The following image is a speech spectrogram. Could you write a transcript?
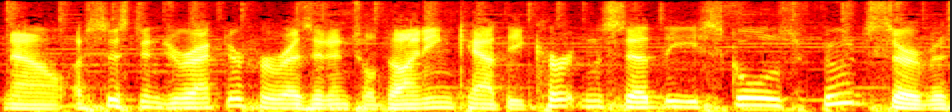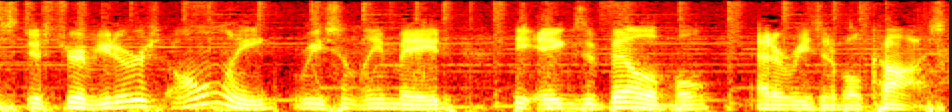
Now, Assistant Director for Residential Dining Kathy Curtin said the school's food service distributors only recently made the eggs available at a reasonable cost.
